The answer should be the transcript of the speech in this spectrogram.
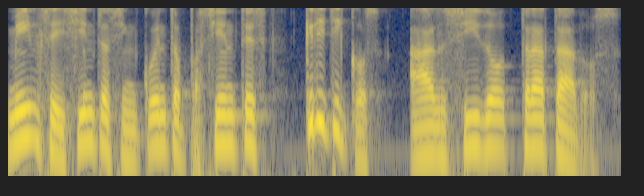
1.650 pacientes críticos han sido tratados.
